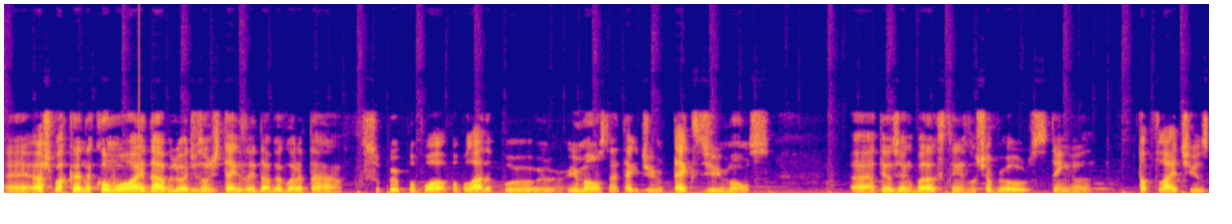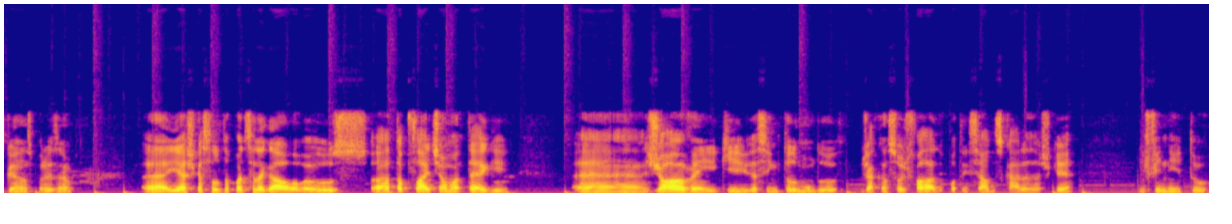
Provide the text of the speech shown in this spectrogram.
É, eu acho bacana como a IW, a divisão de tags da IW agora está super populada por irmãos, né? Tag de, tags de irmãos. Uh, tem os Young Bucks, tem os Lucha Bros, tem o Top Flight e os Guns, por exemplo. Uh, e acho que essa luta pode ser legal. Os, a Top Flight é uma tag é, jovem e que assim todo mundo já cansou de falar do potencial dos caras. Acho que é infinito.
